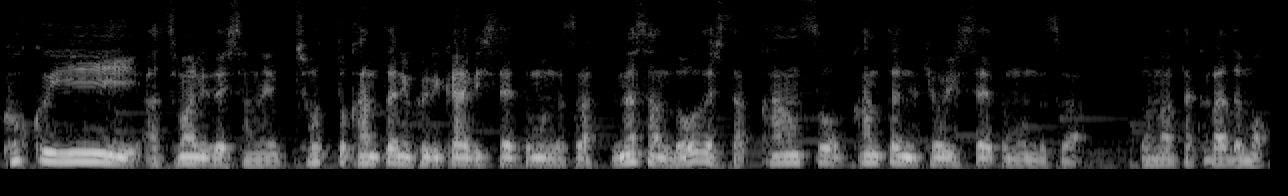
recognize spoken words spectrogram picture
ごくいい集まりでしたね。ちょっと簡単に振り返りしたいと思うんですが、皆さんどうでした？感想を簡単に共有したいと思うんですが、どなたからでも。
